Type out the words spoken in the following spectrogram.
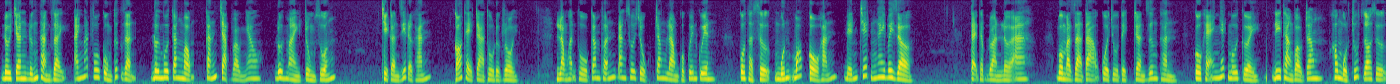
Đôi chân đứng thẳng dậy, ánh mắt vô cùng tức giận. Đôi môi căng mộng, cắn chặt vào nhau, đôi mày trùng xuống. Chỉ cần giết được hắn, có thể trả thù được rồi. Lòng hận thù căm phẫn đang sôi sục trong lòng của Quyên Quyên. Cô thật sự muốn bóp cổ hắn đến chết ngay bây giờ. Tại tập đoàn LA, bộ mặt giả tạo của Chủ tịch Trần Dương Thần, cô khẽ nhếch môi cười, đi thẳng vào trong, không một chút do dự.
